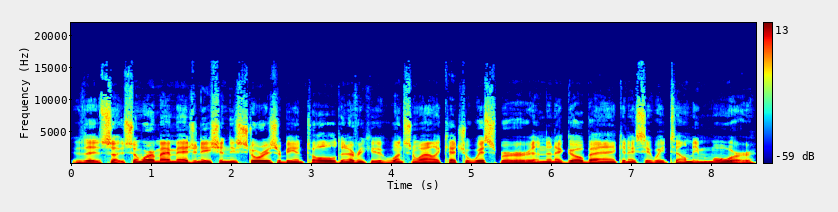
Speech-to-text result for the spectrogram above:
that so, somewhere in my imagination, these stories are being told, and every once in a while, I catch a whisper, and then I go back and I say, "Wait, tell me more."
